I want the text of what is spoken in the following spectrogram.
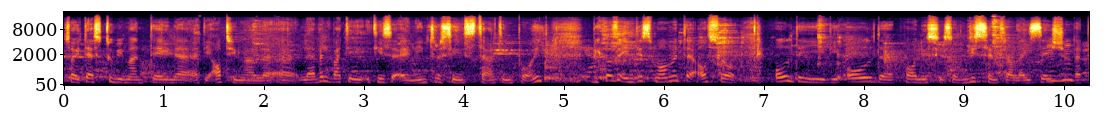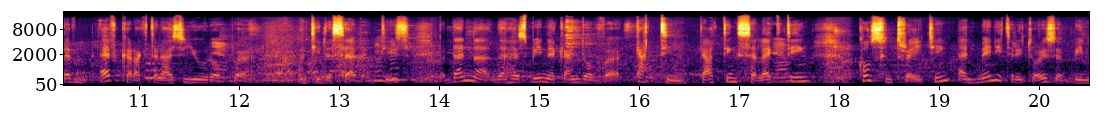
So it has to be maintained at the optimal level, but it is an interesting starting point because in this moment also all the, the old policies of decentralization mm-hmm. that have, have, characterized Europe until the 70s, mm-hmm. but then there has been a kind of uh, cutting, cutting, selecting, yeah. concentrating, and many territories have been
